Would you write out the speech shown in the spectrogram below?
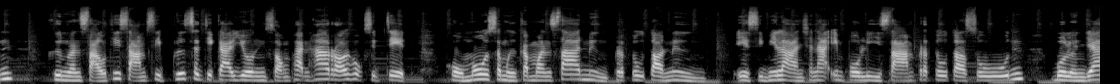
0คืนวันเสาร์ที่ 30 พฤศจิกายน 2567 โคโมเสมอกับมอนซา1 ประตูต่อ 1 เอซิมิลานชนะเอมโปลี 3 ประตูต่อ 0 โบโลญญา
